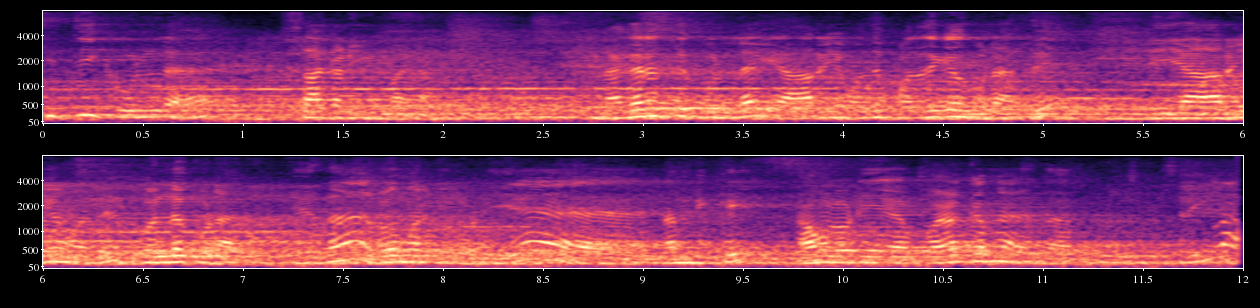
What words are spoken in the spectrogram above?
சிட்டிக்குள்ளே சாக்கடிக்க மாட்டாங்க. நகரத்துக்குள்ளே யாரையும் வந்து புதைக்கக்கூடாது யாரையும் வந்து கொல்லக்கூடாது. இதுதான் ரோமர்களுடைய நம்பிக்கை. அவங்களுடைய வழக்கமே அதுதான். சரிங்களா?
